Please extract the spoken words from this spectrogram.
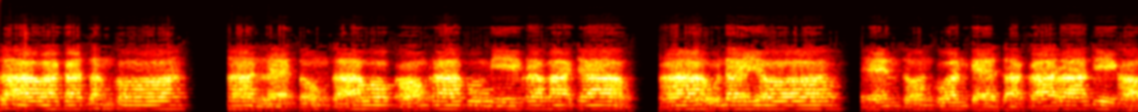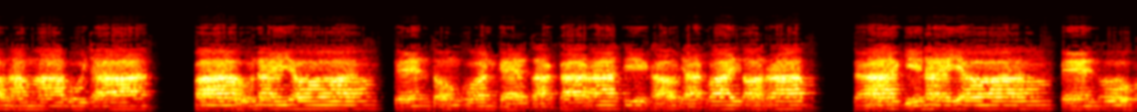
สาวกสังโฆนั่นแหละสงสาวกของพระผู้มีพระภาคเจ้าพระอุนยโย รแก่สักการะที่เขานำมาบูชาพระอุนยโย เป็นสมควรแก่สักการะที่เขาจัดไว้ต้อนรับกากินายโย เป็นผู้ค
